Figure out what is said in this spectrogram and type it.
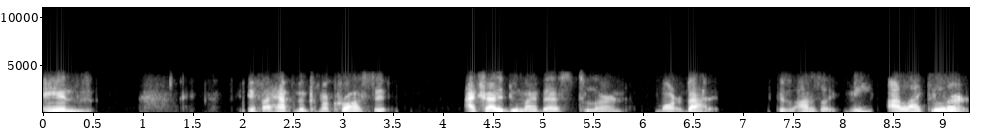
And if I happen to come across it, I try to do my best to learn more about it. Because honestly, me, I like to learn.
